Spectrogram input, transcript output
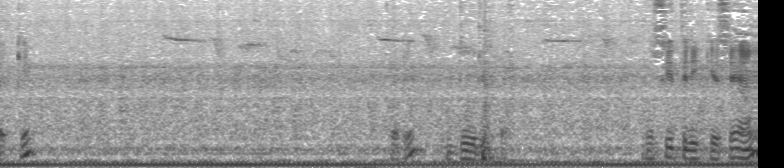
सेकेंड थोड़ी दूरी पर। उसी तरीके से हम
